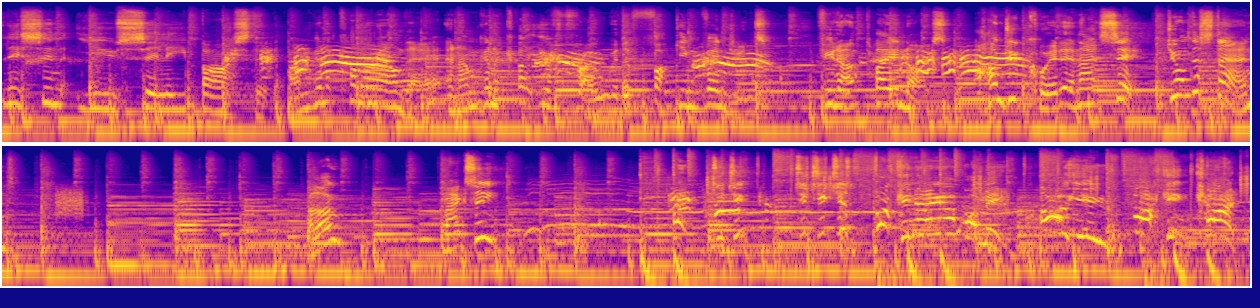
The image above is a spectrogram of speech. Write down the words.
Listen, you silly bastard. I'm gonna come around there and I'm gonna cut your throat with a fucking vengeance if you don't play nice. A hundred quid and that's it. Do you understand? Hello? Maxie? Did you did you just fucking hang up on me? Oh you fucking cunt!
